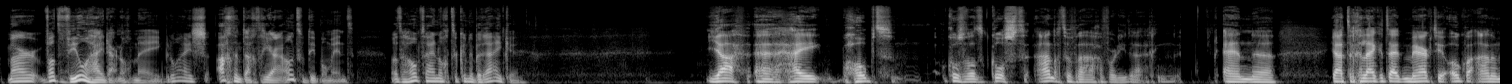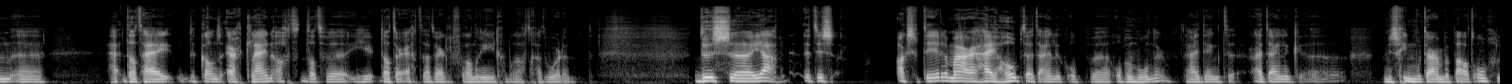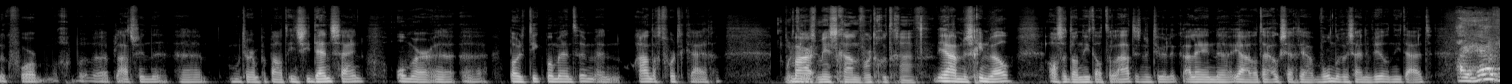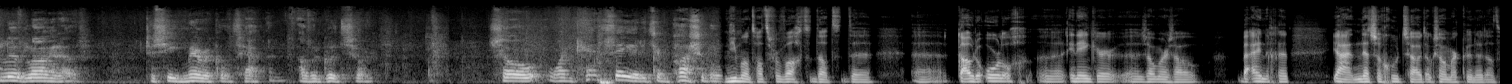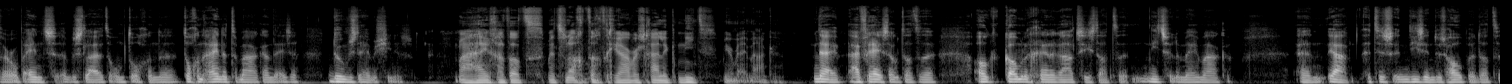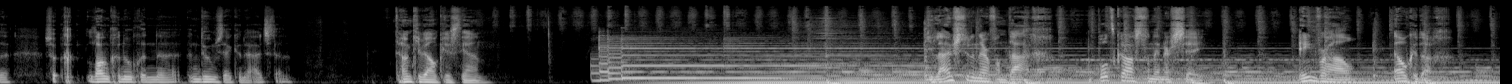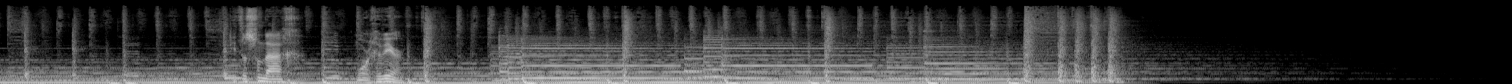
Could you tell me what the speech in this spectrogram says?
Maar wat wil hij daar nog mee? Ik bedoel, hij is 88 jaar oud op dit moment. Wat hoopt hij nog te kunnen bereiken? Ja, uh, hij hoopt, kost wat het kost, aandacht te vragen voor die dreiging. En uh, ja, tegelijkertijd merkt hij ook wel aan hem... Uh, dat hij de kans erg klein acht dat, we hier, dat er echt daadwerkelijk verandering in gebracht gaat worden. Dus uh, ja, het is accepteren, maar hij hoopt uiteindelijk op, op een wonder. Hij denkt uiteindelijk, misschien moet daar een bepaald ongeluk voor plaatsvinden. moet er een bepaald incident zijn om er politiek momentum en aandacht voor te krijgen. Moet maar, eens misgaan voor het goed gaat. Ja, misschien wel. Als het dan niet al te laat is natuurlijk. Alleen, ja, wat hij ook zegt, ja, wonderen zijn de wereld niet uit. I have lived long enough to see miracles happen of a good sort. So one can't say that it's impossible. Niemand had verwacht dat de uh, Koude Oorlog uh, in één keer uh, zomaar zou beëindigen. Ja, net zo goed zou het ook zomaar kunnen dat we er opeens besluiten om toch een, toch een einde te maken aan deze doomsday-machines. Maar hij gaat dat met zijn 88 jaar waarschijnlijk niet meer meemaken. Nee, hij vreest ook dat ook de komende generaties dat niet zullen meemaken. En ja, het is in die zin dus hopen dat we zo lang genoeg een, uh, een doomsday kunnen uitstellen. Dankjewel, Christian. Je luisterde naar vandaag, een podcast van NRC. Eén verhaal, elke dag. Dit was vandaag. Morgen weer.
